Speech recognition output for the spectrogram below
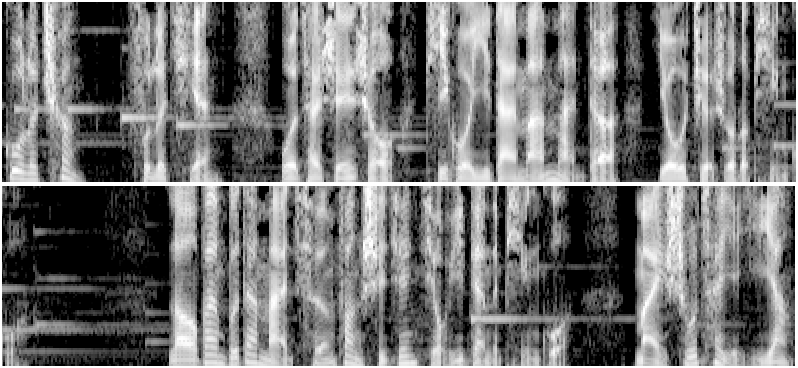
过了秤。付了钱，我才伸手提过一袋满满的有褶皱的苹果。老伴不但买存放时间久一点的苹果，买蔬菜也一样。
